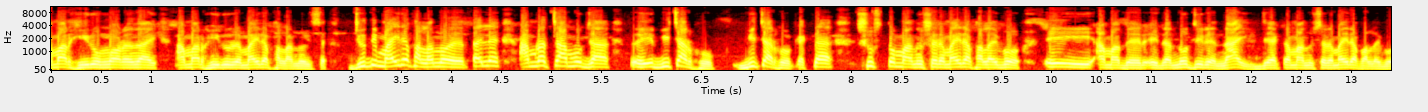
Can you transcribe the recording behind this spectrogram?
আমার হিরো মরে নাই, আমার হিরোরে মাইরা ফালানো হয়েছে যদি মাইরা ফালানো হয়, তাইলে আমরা চামু যা, এই বিচার হোক বিচার হোক, একটা সুস্থ মানুষের মাইরা ফালাইবো। এই আমাদের এটা নজিরে নাই যে একটা মানুষের মাইরা ফালাইবো।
